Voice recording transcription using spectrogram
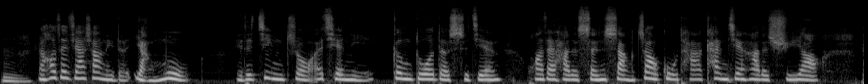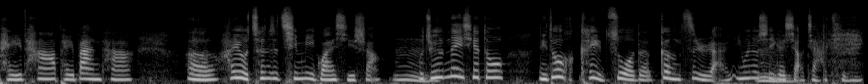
嗯，然后再加上你的仰慕。你的敬重，而且你更多的时间花在他的身上，照顾他，看见他的需要，陪他，陪伴他，呃，还有甚至亲密关系上，嗯，我觉得那些都你都可以做的更自然，因为那是一个小家庭，嗯、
